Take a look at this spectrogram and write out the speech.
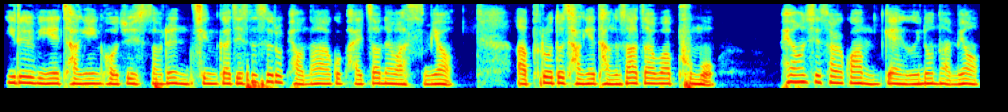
이를 위해 장애인 거주시설은 지금까지 스스로 변화하고 발전해 왔으며 앞으로도 장애 당사자와 부모, 회원시설과 함께 의논하며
